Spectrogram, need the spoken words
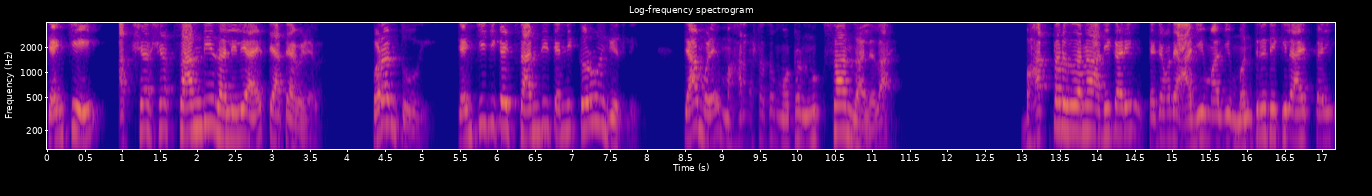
त्यांची अक्षरशः चांदी झालेली आहे त्या त्या वेळेला. परंतु त्यांची जी काही चांदी त्यांनी करून घेतली त्यामुळे महाराष्ट्राचं मोठं नुकसान झालेलं आहे. बहात्तर जण अधिकारी त्याच्यामध्ये आजी माजी मंत्री देखील आहेत काही.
